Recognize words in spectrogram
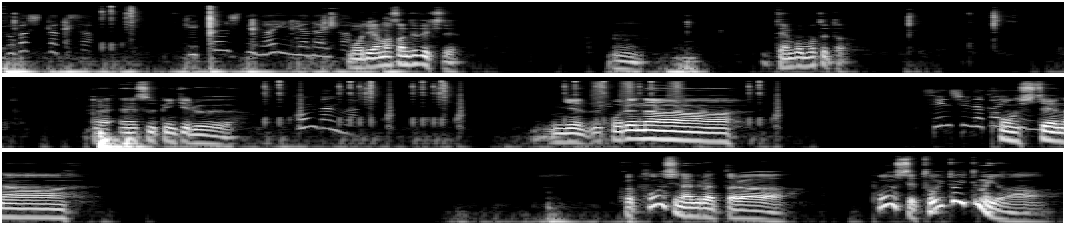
飛ばしたくさ。結婚してないんやないか。森山さん出てきて。うん。展望持ってた。はい、えースーピンキル。こんばんは。いや、これなぁ。選手中ポンしてえなぁ。これポンしなぐらいだったら、ポンしてトイトイってもいいよな。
